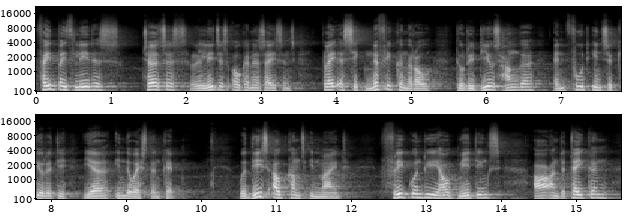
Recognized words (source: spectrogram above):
Faith-based leaders, churches, religious organizations play a significant role to reduce hunger and food insecurity here in the Western Cape. With these outcomes in mind, frequently held meetings are undertaken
